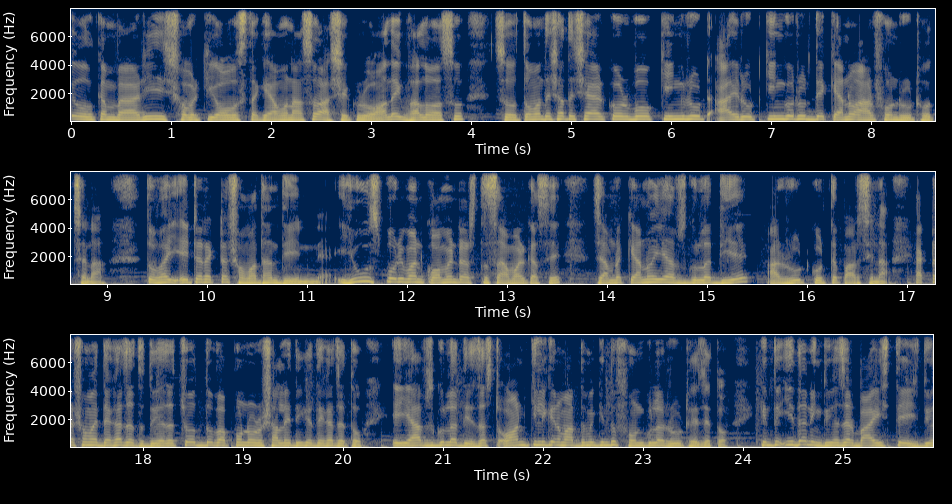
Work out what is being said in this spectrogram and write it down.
ওয়েলকাম বাড়ি সবার কি অবস্থা? কেমন আছো? আশা করি অনেক ভালো আছো। সো তোমাদের সাথে শেয়ার করব King Root I Root Kingo Root দিয়ে কেন আর ফোন রুট হচ্ছে না? তো ভাই, এটার একটা সমাধান দিন। হিউজ পরিমাণ কমেন্ট আসতেছে আমার কাছে যে আমরা কেন এই অ্যাপসগুলো দিয়ে আর রুট করতে পারছি না। একটা সময় দেখা যেত, দুই হাজার চোদ্দ বা পনেরো সালের দিকে দেখা যেত, এই অ্যাপসগুলো দিয়ে জাস্ট ওয়ান ক্লিকের মাধ্যমে কিন্তু ফোনগুলো রুট হয়ে যেত। কিন্তু ইদানিং দুই হাজার বাইশ, তেইশ, দুই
